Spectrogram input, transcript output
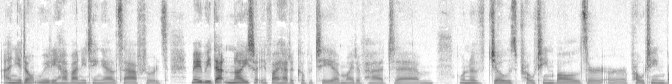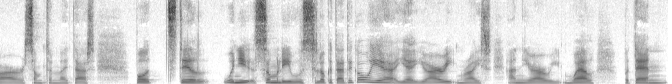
and you don't really have anything else afterwards. Maybe that night, if I had a cup of tea, I might have had um, one of Joe's protein balls or, or a protein bar or something like that. But still, when you somebody was to look at that, they go, oh, "Yeah, yeah, you are eating right and you are eating well." But then,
